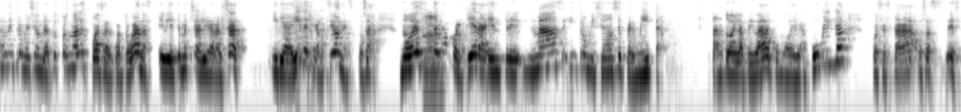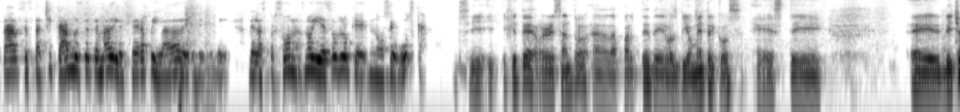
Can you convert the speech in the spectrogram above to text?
una intromisión de datos personales, pueda saber cuánto ganas. Evidentemente se va a ligar al SAT y de ahí declaraciones. O sea, no es un tema cualquiera, entre más intromisión se permita, tanto de la privada como de la pública, pues está, o sea, está, se está achicando este tema de la esfera privada de, de, de, de las personas, ¿no? Y eso es lo que no se busca. Sí, y fíjate, regresando a la parte de los biométricos, este, eh, de hecho,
